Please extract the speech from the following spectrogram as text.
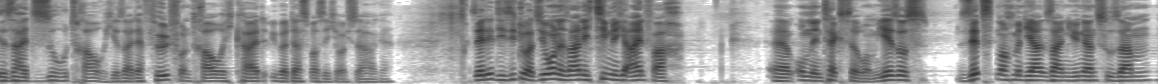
Ihr seid so traurig, ihr seid erfüllt von Traurigkeit über das, was ich euch sage. Seht ihr, die Situation ist eigentlich ziemlich einfach äh, um den Text herum. Jesus sitzt noch mit seinen Jüngern zusammen,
